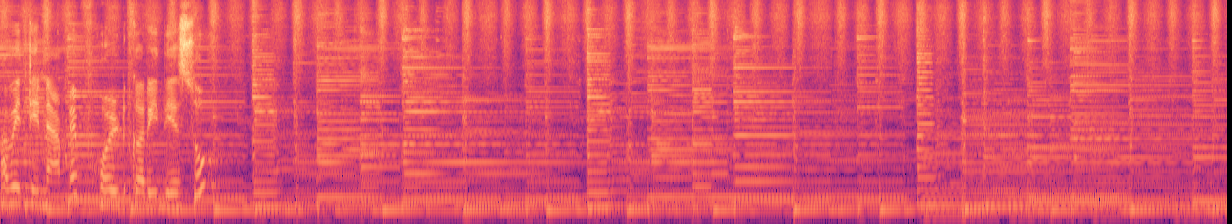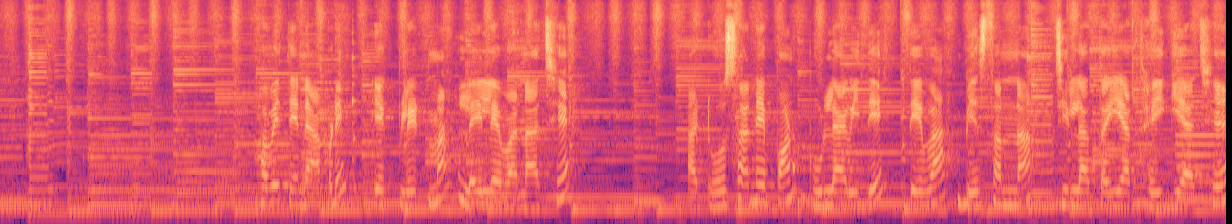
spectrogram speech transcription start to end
હવે તેને આપણે ફોલ્ડ કરી દેશું. હવે તેને આપણે એક પ્લેટમાં લઈ લેવાના છે. આ ઢોસાને પણ ભૂલાવી દે તેવા બેસનના ચીલા તૈયાર થઈ ગયા છે.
